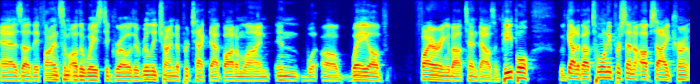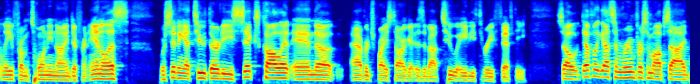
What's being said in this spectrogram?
as uh, they find some other ways to grow. They're really trying to protect that bottom line in a uh, way of firing about 10,000 people. We've got about 20% of upside currently from 29 different analysts. We're sitting at 236, call it, and the average price target is about 283.50. So definitely got some room for some upside.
